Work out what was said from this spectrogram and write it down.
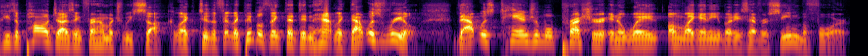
he's apologizing for how much we suck. Like to the like people think that didn't happen. Like that was real. That was tangible pressure in a way unlike anybody's ever seen before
